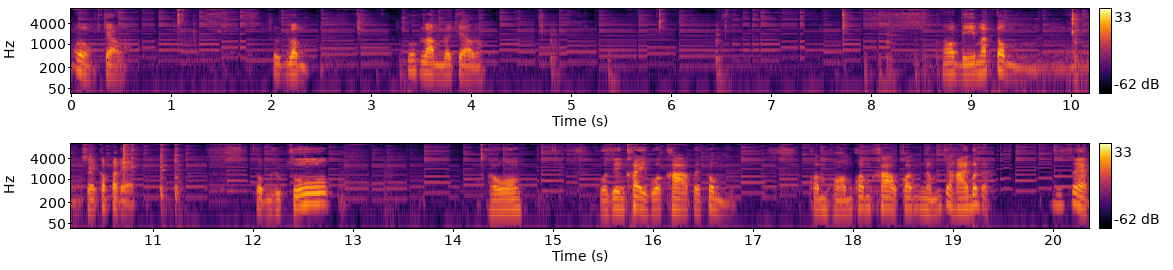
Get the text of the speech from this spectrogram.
โอ้แจวชุดลำชุดลำแล้วแจวเนาะ เอาบีมาต้มใส่กับปลาแดกต้มสุกๆเอาหัวเสียงไข่หัวคาไปต้ม ความหอมความข้าวความหนำมันจะหายหมดอะแซ่บ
